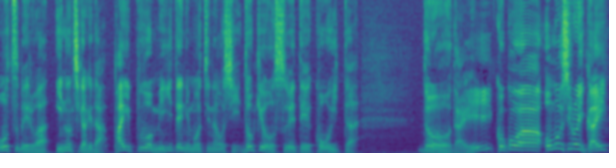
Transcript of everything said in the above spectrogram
オツベルは命がけだ。パイプを右手に持ち直し度胸を据えてこう言った「どうだい？ここは面白いかい?」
